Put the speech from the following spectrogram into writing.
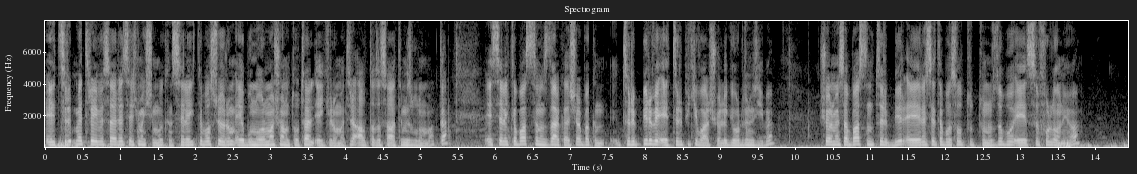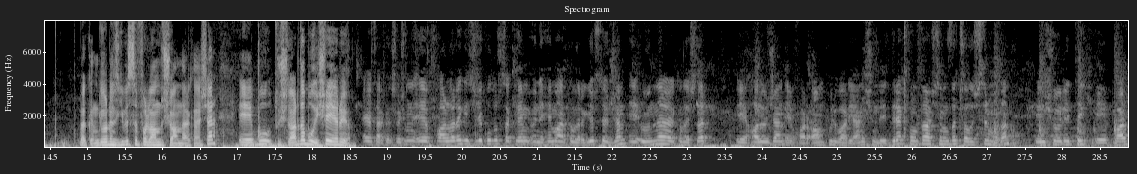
e, trip metreyi vesaire seçmek için bakın select'e basıyorum. E, bu normal şu anda total e, kilometre. Altta da saatimiz bulunmakta. E, select'e bastığınızda arkadaşlar bakın trip 1 ve e, trip 2 var şöyle gördüğünüz gibi. Şöyle mesela bastım trip 1 e, reset'e basılı tuttuğunuzda bu e, sıfırlanıyor. Bakın gördüğünüz gibi sıfırlandı şu anda arkadaşlar. E, bu tuşlar da bu işe yarıyor. Evet arkadaşlar şimdi e, farlara geçecek olursak hem öne hem arkalara göstereceğim. E, önler arkadaşlar e, halojen e, far, ampul var yani. Şimdi direkt kontağı açtığınızda çalıştırmadan e, şöyle tek e, park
